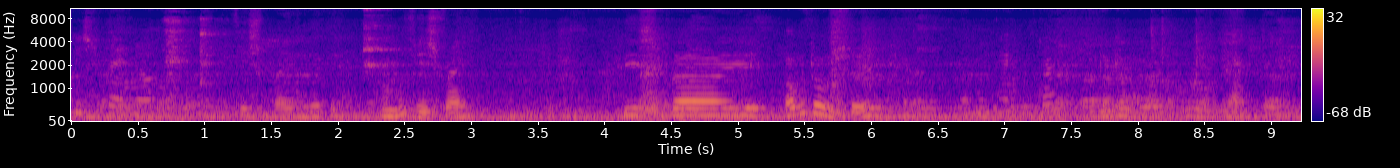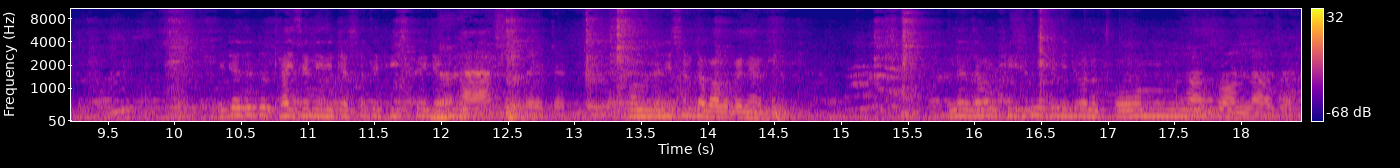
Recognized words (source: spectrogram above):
fish fry fish fry. Fish fry fish fry হবে তো অবশ্যই। এটাতে তো থাই চাইনিজ এটার সাথে ফিশ ফ্রাইটা হ্যাঁ আসলে এটা কম্বিনেশনটা ভালো হয় না আর কি। মানে যেমন ফিশের মধ্যে দিতে পারেন ফোন হ্যাঁ প্রন নেওয়া যায়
